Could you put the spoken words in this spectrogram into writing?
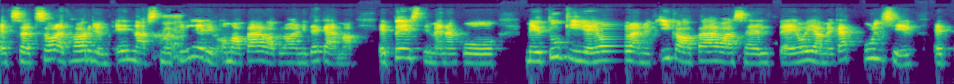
et sa, et sa oled harjunud ennast motiveerima oma päevaplaani tegema, et tõesti me nagu, meie tugi ei ole nüüd igapäevaselt, hoiame kätt pulsil, et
